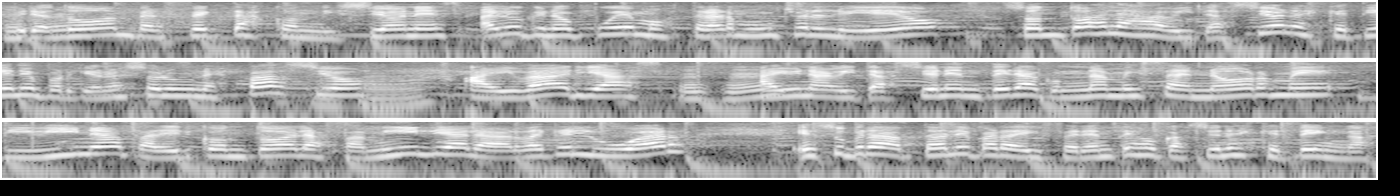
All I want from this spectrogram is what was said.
pero todo en perfectas condiciones. Algo que no pude mostrar mucho en el video son todas las habitaciones que tiene porque no es solo un espacio, hay varias. Hay una habitación entera con una mesa enorme, divina, para ir con toda la familia. La verdad que el lugar es súper adaptable para diferentes ocasiones que tengas.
